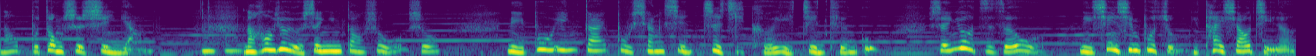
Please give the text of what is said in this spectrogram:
然后不重视信仰，嗯，然后又有声音告诉我说，你不应该不相信自己可以进天国，神又指责我，你信心不足，你太消极了，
